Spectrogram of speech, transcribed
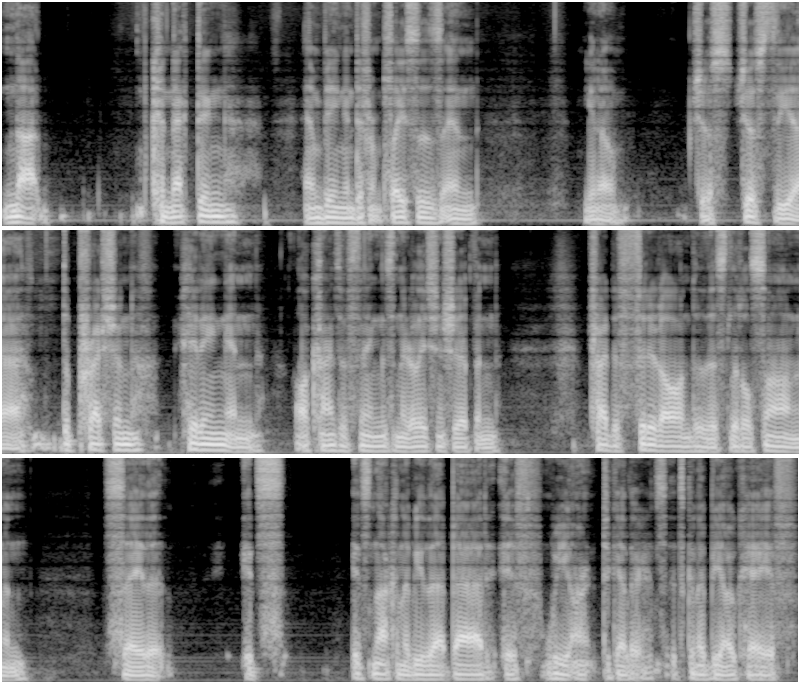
not connecting and being in different places and you know just just the uh, depression hitting and all kinds of things in the relationship and tried to fit it all into this little song and say that it's it's not going to be that bad if we aren't together. It's it's going to be okay if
